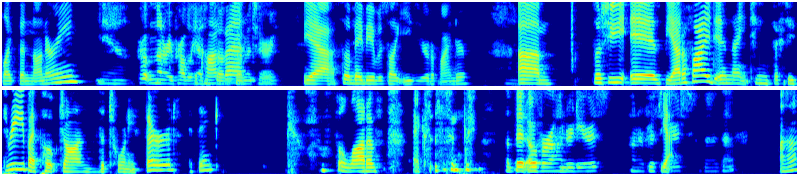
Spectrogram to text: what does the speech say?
like the nunnery. Yeah, probably nunnery probably The has its own cemetery. Yeah, so maybe it was like easier to find her. Um, so she is beatified in 1963 by Pope John the 23rd, I think. it's a lot of X's and things. A bit over hundred years, hundred fifty Yeah. years, something like that. Uh huh.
